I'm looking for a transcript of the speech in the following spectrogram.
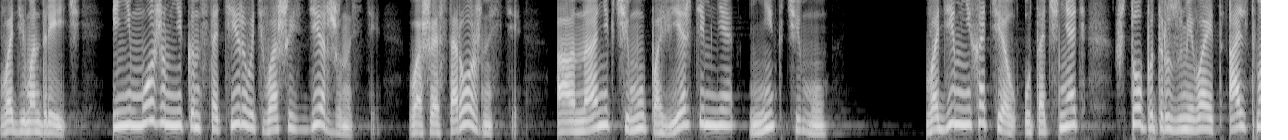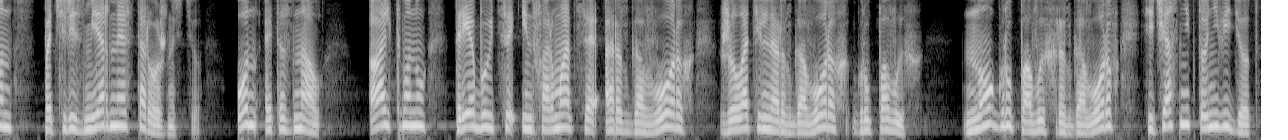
Вадим Андреевич, и не можем не констатировать вашей сдержанности, вашей осторожности, а она ни к чему, поверьте мне, ни к чему». Вадим не хотел уточнять, что подразумевает Альтман под чрезмерной осторожностью. Он это знал. Альтману требуется информация о разговорах, желательно разговорах групповых. Но групповых разговоров сейчас никто не ведет.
